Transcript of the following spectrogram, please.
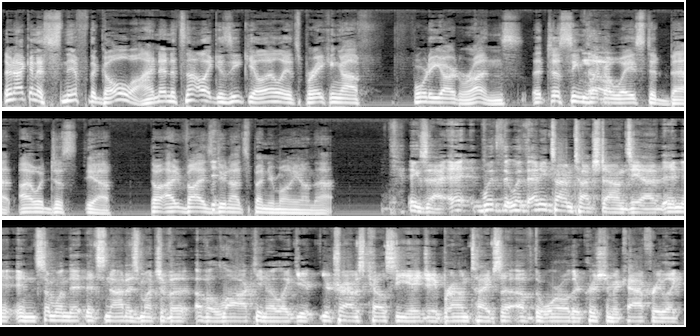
They're not going to sniff the goal line, and it's not like Ezekiel Elliott's breaking off 40 yard runs. It just seems no. like a wasted bet. I would just, yeah. I advise do not spend your money on that. Exactly. Eh, with with anytime touchdowns, yeah, and and someone that, that's not as much of a of a lock, you know, like your, your Travis Kelce, AJ Brown types of the world, or Christian McCaffrey, like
